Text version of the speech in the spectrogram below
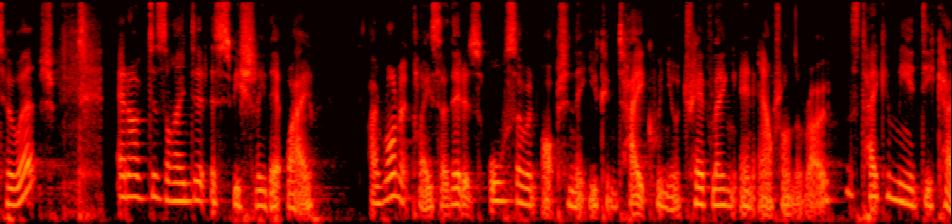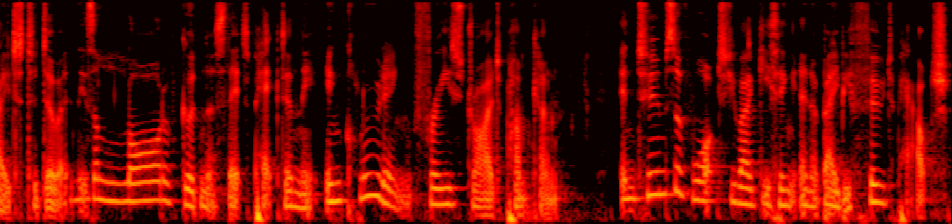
to it, and I've designed it especially that way. Ironically, so that it's also an option that you can take when you're traveling and out on the road. It's taken me a decade to do it. There's a lot of goodness that's packed in there, including freeze dried pumpkin. In terms of what you are getting in a baby food pouch,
